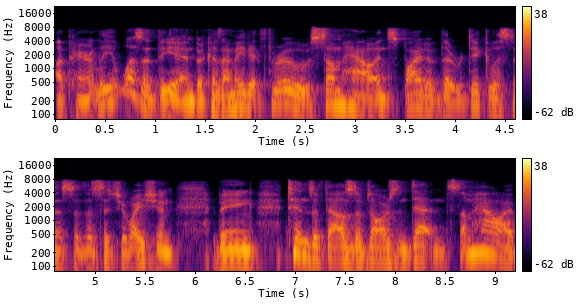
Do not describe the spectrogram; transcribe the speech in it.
apparently it wasn't the end because I made it through somehow in spite of the ridiculousness of the situation being tens of thousands of dollars in debt and somehow I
